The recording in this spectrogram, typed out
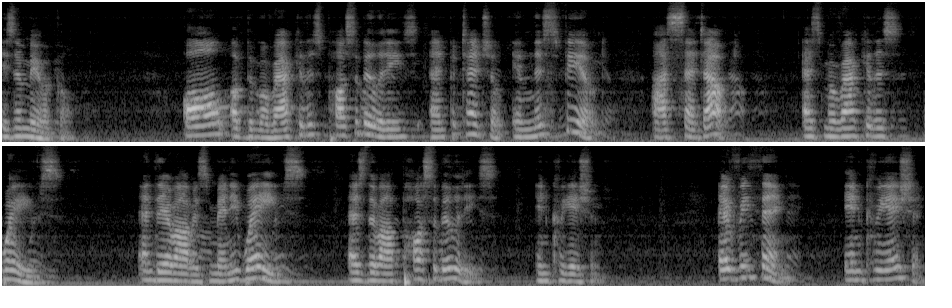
is a miracle. All of the miraculous possibilities and potential in this field are sent out as miraculous waves. And there are as many waves as there are possibilities in creation. Everything in creation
